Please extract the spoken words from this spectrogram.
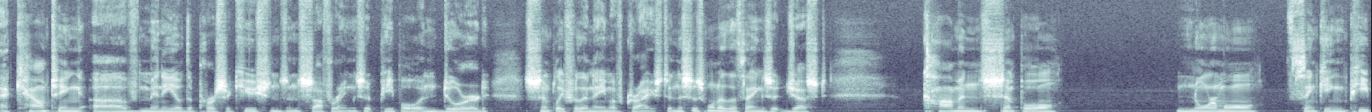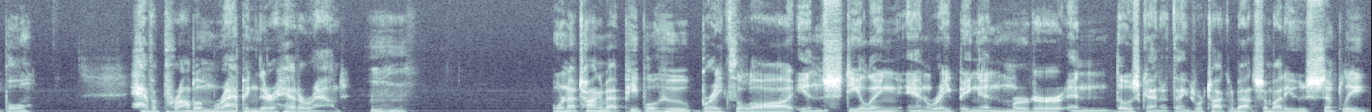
accounting of many of the persecutions and sufferings that people endured simply for the name of Christ. And this is one of the things that just common, simple, normal thinking people have a problem wrapping their head around. Mm-hmm. We're not talking about people who break the law in stealing and raping and murder and those kind of things. We're talking about somebody who simply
